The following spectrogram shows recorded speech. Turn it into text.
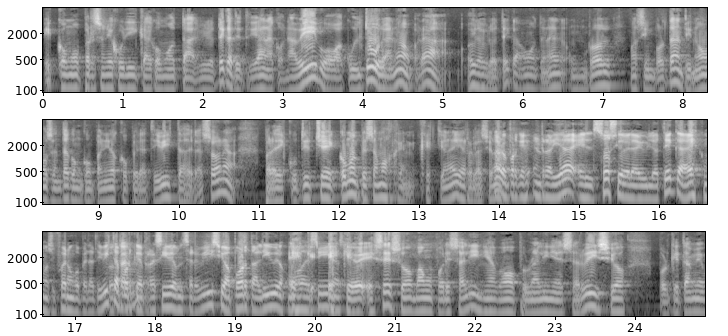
eh, como personalidad jurídica como tal. biblioteca te tiran a Conaviv o a Cultura, no, pará, hoy la biblioteca vamos a tener un rol más importante y nos vamos a sentar con compañeros cooperativistas de la zona para discutir, che, cómo empezamos a gestionar y a relacionar. Claro, porque en realidad el socio de la biblioteca es como si fuera un cooperativista porque recibe un servicio, aporta libros, como es que, decías. Es que es eso, vamos por esa línea, vamos por una línea de servicio, porque también,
